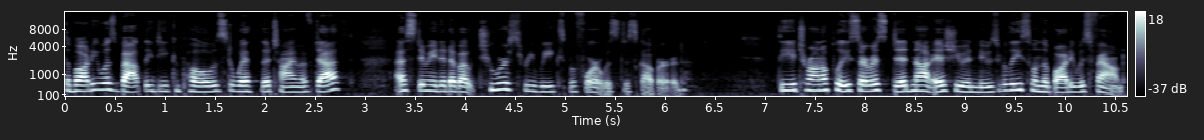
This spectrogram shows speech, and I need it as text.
The body was badly decomposed with the time of death, estimated about two or three weeks before it was discovered. The Toronto Police Service did not issue a news release when the body was found,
